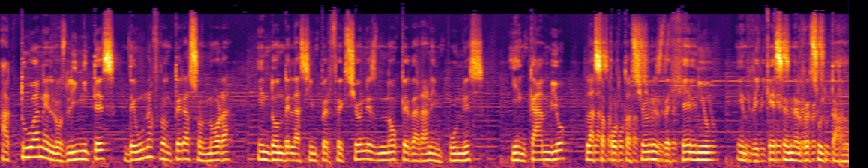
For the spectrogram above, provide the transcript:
Actúan en los límites de una frontera sonora en donde las imperfecciones no quedarán impunes y en cambio las aportaciones de genio enriquecen el resultado.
